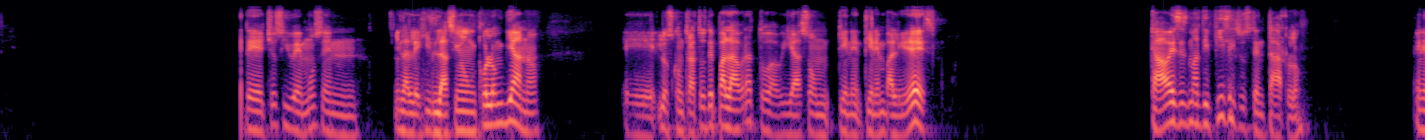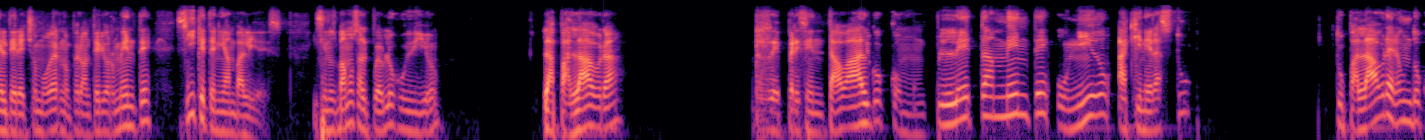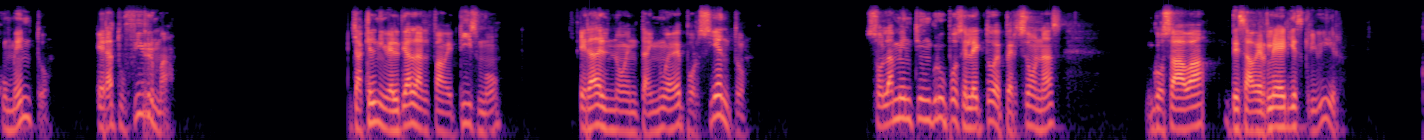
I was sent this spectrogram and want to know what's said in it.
De hecho, si vemos en, la legislación colombiana, eh, los contratos de palabra todavía son, tienen, tienen validez. Cada vez es más difícil sustentarlo en el derecho moderno, pero anteriormente sí que tenían validez. Y si nos vamos al pueblo judío, la palabra representaba algo completamente unido a quien eras tú. Tu palabra era un documento, era tu firma, ya que el nivel de analfabetismo era del 99%. Solamente un grupo selecto de personas gozaba de saber leer y escribir.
